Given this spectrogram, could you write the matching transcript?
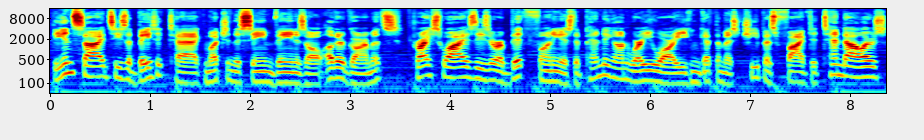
The inside sees a basic tag much in the same vein as all other garments. Price-wise, these are a bit funny as depending on where you are, you can get them as cheap as 5 to $10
